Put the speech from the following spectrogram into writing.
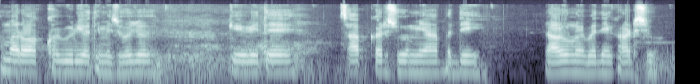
અમારો આખો વીડિયો તમે જોજો. કેવી રીતે સાફ કરશું અમે આ બધી ડાળુને બધી કાઢશું.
